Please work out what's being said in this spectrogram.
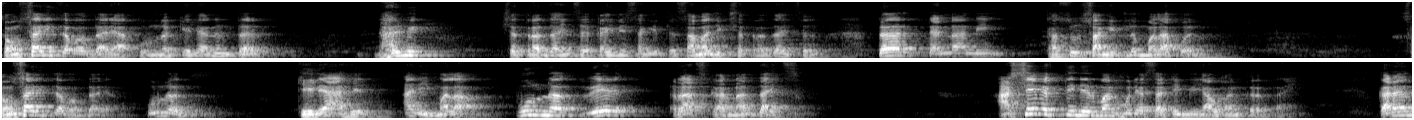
संसारिक जबाबदाऱ्या पूर्ण केल्यानंतर धार्मिक क्षेत्रात जायचं काहीने सांगितलं सामाजिक क्षेत्रात जायचं. तर त्यांना मी ठासून सांगितलं मला पण संसारिक जबाबदाऱ्या पूर्ण केल्या आहेत आणि मला पूर्ण वेळ राजकारणात जायचं. असे व्यक्ती निर्माण होण्यासाठी मी आव्हान करत आहे. कारण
